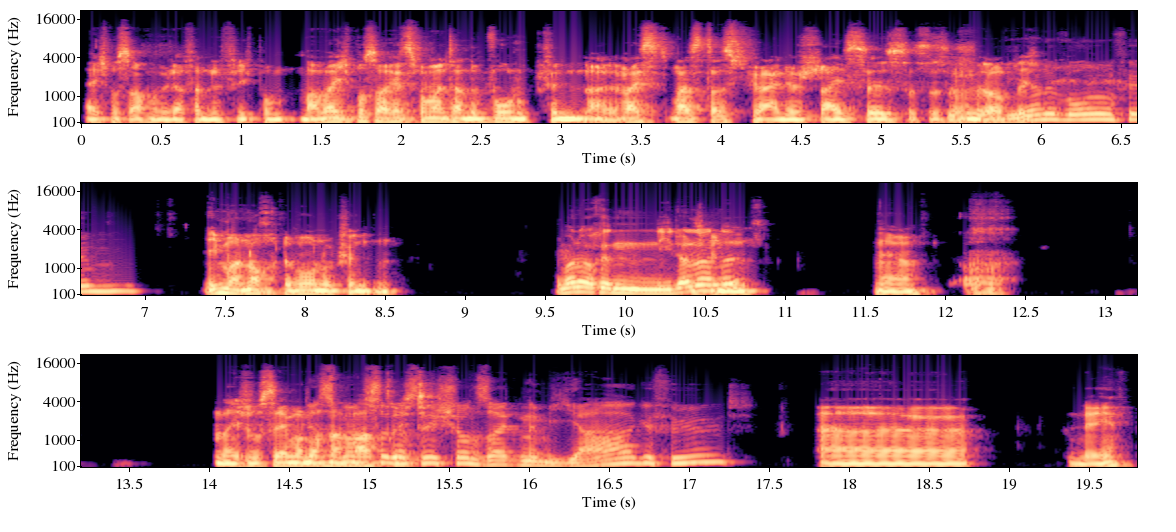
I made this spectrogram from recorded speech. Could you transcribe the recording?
Ich muss auch mal wieder vernünftig pumpen. Aber ich muss auch jetzt momentan eine Wohnung finden. Weißt du, was das für eine Scheiße ist? Das ist Schon wieder unglaublich. eine Wohnung finden? Immer noch eine Wohnung finden. Immer noch in Ich Niederlande? bin, ja. Na, ich muss ja immer noch Das nach machst du das Maastricht. nicht schon seit einem Jahr gefühlt? Äh, nee.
